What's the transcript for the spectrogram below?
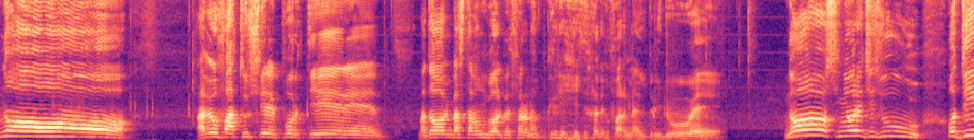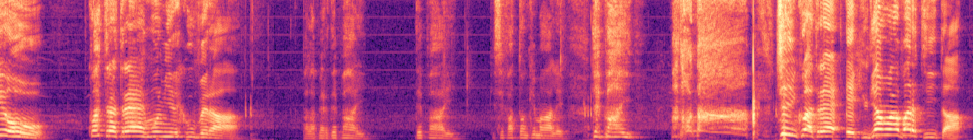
No Avevo fatto uscire il portiere Madonna mi bastava un gol per fare un upgrade Ora devo farne altri due No signore Gesù Oddio 4 a 3 Mo mi recupera Palla per Depay Depay che si è fatto anche male. Depay! Madonna! 5 a 3 e chiudiamo la partita.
